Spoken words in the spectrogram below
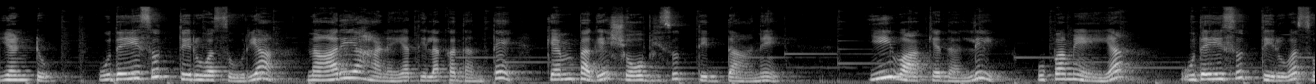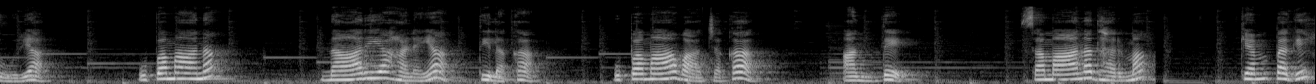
ಎಂಟು. ಉದಯಿಸುತ್ತಿರುವ ಸೂರ್ಯ ನಾರಿಯ ಹಣೆಯ ತಿಲಕದಂತೆ ಕೆಂಪಗೆ ಶೋಭಿಸುತ್ತಿದ್ದಾನೆ. ಈ ವಾಕ್ಯದಲ್ಲಿ ಉಪಮೇಯ ಉದಯಿಸುತ್ತಿರುವ ಸೂರ್ಯ. ಉಪಮಾನ ನಾರಿಯ ಹಣೆಯ ತಿಲಕ, ಉಪಮಾವಾಚಕ, ಅಂತೆ. ಸಮಾನ ಧರ್ಮ ಕೆಂಪಗೆ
